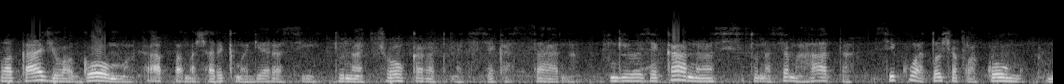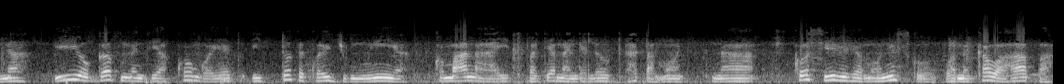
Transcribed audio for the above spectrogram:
wakaaji wa Goma hapa mashariki mwa DRC tunachoka na tunateseka sana. Ingewezekana sisi tunasema hata sikuwa tosha kwa Kongo na hiyo government ya Kongo yetu itoke kwa hii jumuiya, kwa maana haitupatia maendeleo hata moja, na vikosi hivi vya MONUSCO wamekawa hapa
